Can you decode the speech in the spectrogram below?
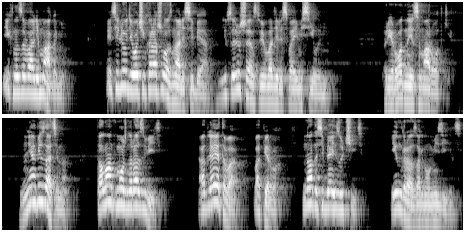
Их называли магами. Эти люди очень хорошо знали себя и в совершенстве владели своими силами. Природные самородки. Не обязательно. Талант можно развить. А для этого, во-первых, надо себя изучить. Ингра загнул мизинец.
